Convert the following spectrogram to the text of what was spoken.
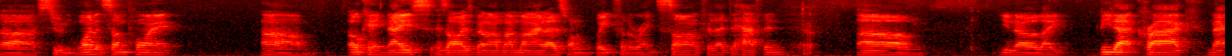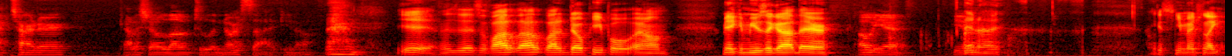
uh, student one at some point. Um, okay, nice has always been on my mind. I just want to wait for the right song for that to happen. Um, you know, like B. Dot Croc, Mac Turner, gotta show love to the North Side. You know. yeah. There's, there's a lot, lot, lot of dope people um making music out there, oh yeah. Yeah. and I. I guess you mentioned like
